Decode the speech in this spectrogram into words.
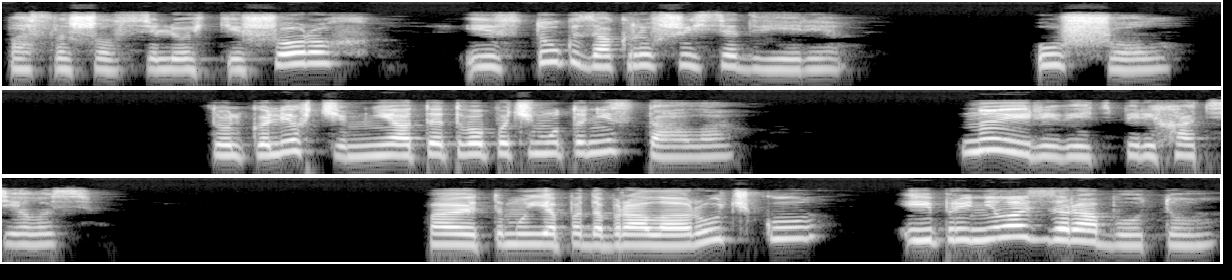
Послышался легкий шорох и стук закрывшейся двери. Ушел. Только легче мне от этого почему-то не стало. Но и реветь перехотелось. Поэтому я подобрала ручку и принялась за работу.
